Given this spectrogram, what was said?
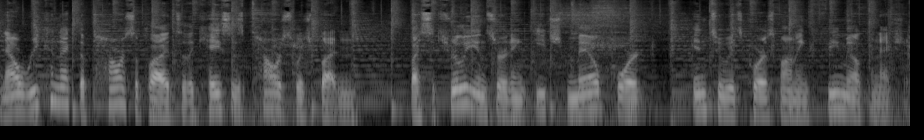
Now reconnect the power supply to the case's power switch button by securely inserting each male port into its corresponding female connection.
